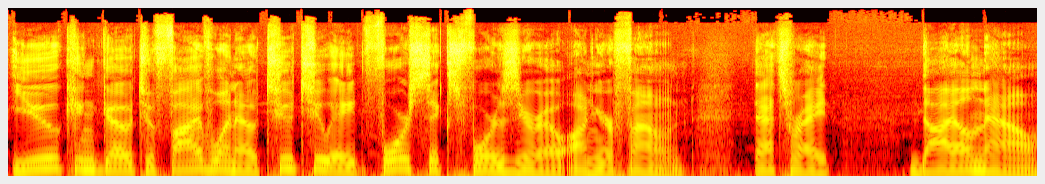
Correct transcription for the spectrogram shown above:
You can go to 510 228 4640 on your phone. That's right. Dial now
